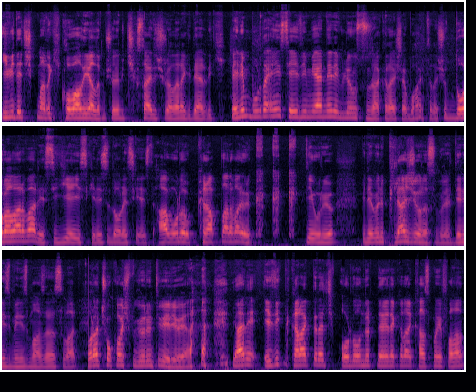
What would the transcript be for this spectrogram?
Eevee de çıkmadı ki kovalayalım. Şöyle bir çıksaydı şuralara giderdik. Benim burada en sevdiğim yer nere biliyor musunuz arkadaşlar bu haritada? Şu Doralar var ya CGA iskelesi, Dora iskelesi. Abi orada kraplar var ya kık kık kık diye vuruyor. Bir de böyle plaj orası böyle deniz meniz manzarası var. Orada çok hoş bir görüntü veriyor ya. yani ezik bir karakter açıp orada 14 nereye kadar kasmayı falan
